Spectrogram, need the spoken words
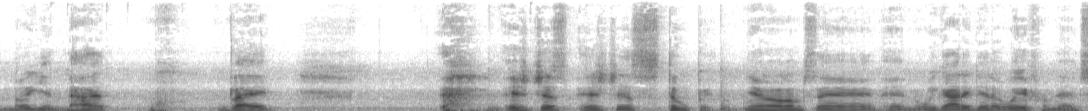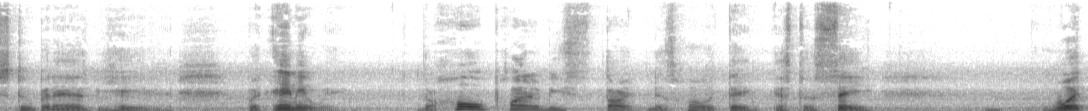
No, you're not. like, it's just, it's just stupid. You know what I'm saying? And we gotta get away from that stupid ass behavior. But anyway, the whole point of me starting this whole thing is to say, what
